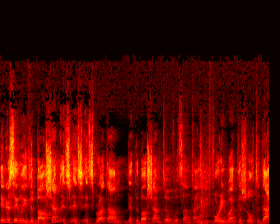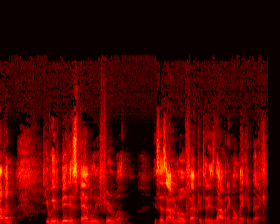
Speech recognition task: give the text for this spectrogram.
Interestingly, the Baal Shem it's it's it's brought down that the Baal Tov would sometimes before he went to shul to daven, he would bid his family farewell. He says, "I don't know if after today's davening I'll make it back,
